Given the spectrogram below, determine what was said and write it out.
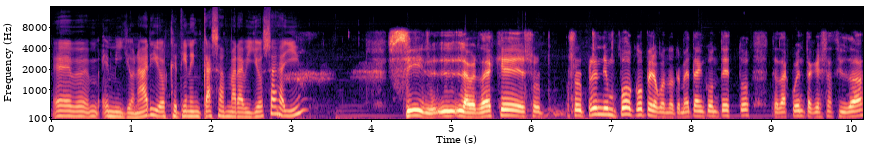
eh, millonarios que tienen casas maravillosas allí. Sí, la verdad es que sorprende un poco, pero cuando te metes en contexto te das cuenta que esa ciudad,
